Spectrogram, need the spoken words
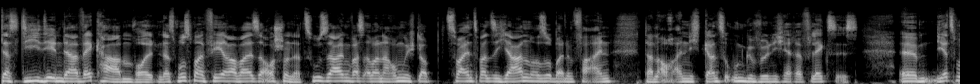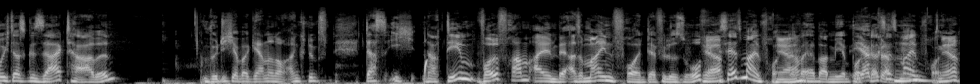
dass die den da weghaben wollten. Das muss man fairerweise auch schon dazu sagen, was aber nach, um, ich glaube, 22 Jahren oder so bei einem Verein dann auch ein nicht ganz so ungewöhnlicher Reflex ist. Ähm, jetzt, wo ich das gesagt habe, würde ich aber gerne noch anknüpfen, dass ich nachdem Wolfram Eilenberg, also mein Freund, der Philosoph, Ja. ist ja jetzt mein Freund, Ja. der war ja bei mir im Podcast, Ja, ist mein Mhm. Freund. Ja.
